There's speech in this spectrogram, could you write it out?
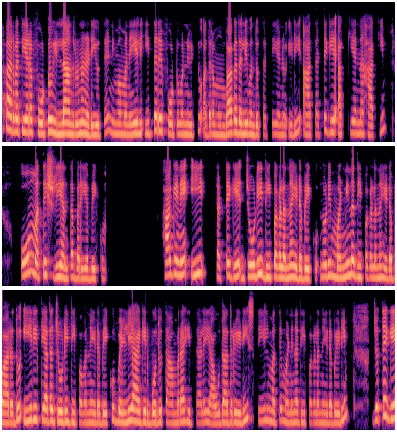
ಪಾರ್ವತಿಯರ ಫೋಟೋ ಇಲ್ಲ ಅಂದ್ರೂ ನಡೆಯುತ್ತೆ. ನಿಮ್ಮ ಮನೆಯಲ್ಲಿ ಇದ್ದರೆ ಫೋಟೋವನ್ನು ಇಟ್ಟು ಅದರ ಮುಂಭಾಗದಲ್ಲಿ ಒಂದು ತಟ್ಟೆಯನ್ನು ಇಡಿ. ಆ ತಟ್ಟೆಗೆ ಅಕ್ಕಿಯನ್ನು ಹಾಕಿ. ಓಂ ಮತ್ತು ಶ್ರೀ ಅಂತ ಬರೆಯಬೇಕು. ಹಾಗೆಯೇ ಈ ತಟ್ಟೆಗೆ ಜೋಡಿ ದೀಪಗಳನ್ನು ಇಡಬೇಕು. ನೋಡಿ, ಮಣ್ಣಿನ ದೀಪಗಳನ್ನು ಇಡಬಾರದು. ಈ ರೀತಿಯಾದ ಜೋಡಿ ದೀಪವನ್ನು ಇಡಬೇಕು. ಬೆಳ್ಳಿ ಆಗಿರ್ಬೋದು, ತಾಮ್ರ, ಹಿತ್ತಾಳೆ ಯಾವುದಾದರೂ ಇಡಿ, ಸ್ಟೀಲ್ ಮತ್ತು ಮಣ್ಣಿನ ದೀಪಗಳನ್ನು ಇಡಬೇಡಿ. ಜೊತೆಗೆ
